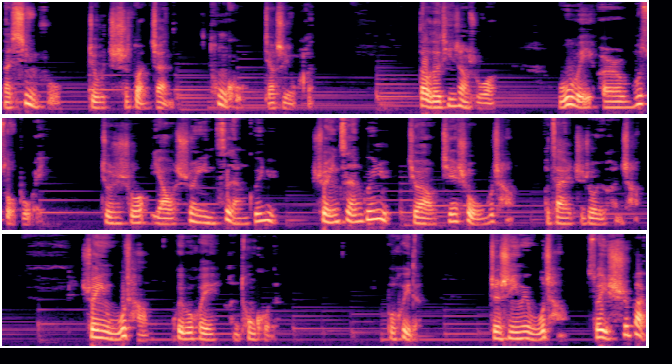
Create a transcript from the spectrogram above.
那幸福就只是短暂的，痛苦将是永恒。道德经上说：“无为而无所不为。”就是说，要顺应自然规律，顺应自然规律，就要接受无常，不再执着于恒常。顺应无常会不会很痛苦呢？不会的。正是因为无常，所以失败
